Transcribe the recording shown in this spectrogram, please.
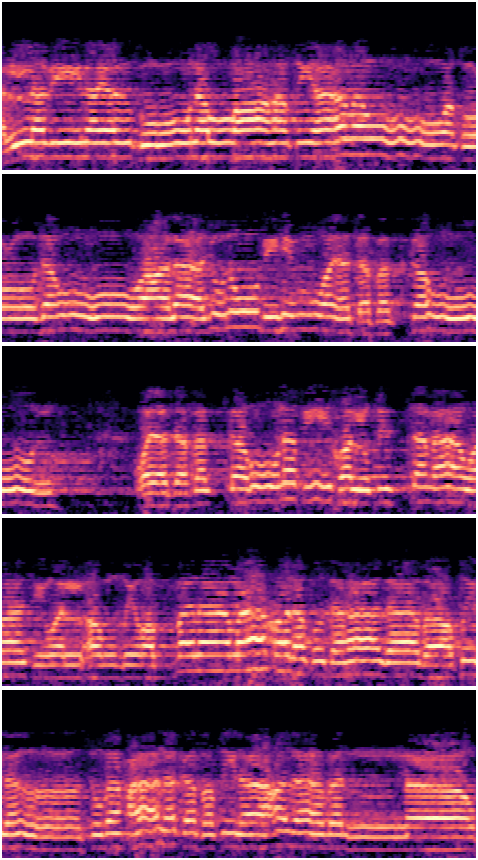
الذين يذكرون الله قياما وقعودا وعلى جنوبهم ويتفكرون. ويتفكرون في خلق السماوات والأرض ربنا ما خلقت هذا باطلا سبحانك فقنا عذاب النار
